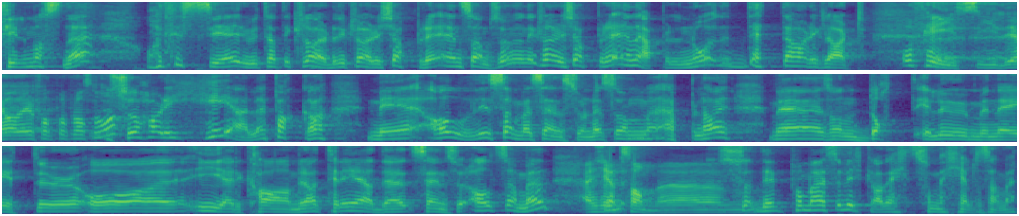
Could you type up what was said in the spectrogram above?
til massene. Og det ser ut til at de klarer det. De klarer det kjappere enn Samsung og de klarer det kjappere enn Apple. Nå, dette har de klart. Og Face-ID har de fått på plass nå? Så har de hele pakka med alle de samme sensorene som mm. Apple har. Med sånn Dot Illuminator og IR-kamera, 3D-sensor, alt sammen. Det er helt samme så det, På meg så virka det som helt det samme.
